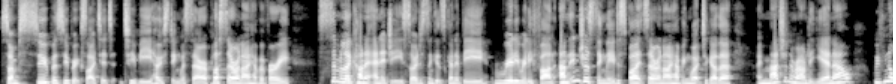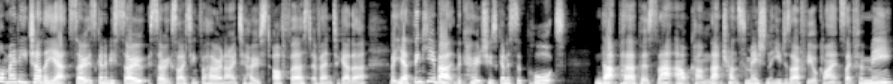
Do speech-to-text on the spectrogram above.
So I'm super, super excited to be hosting with Sarah. Plus, Sarah and I have a very similar kind of energy. So I just think it's going to be really, really fun. And interestingly, despite Sarah and I having worked together, I imagine around a year now, we've not met each other yet. So it's going to be so, so exciting for her and I to host our first event together. But yeah, thinking about the coach who's going to support that purpose, that outcome, that transformation that you desire for your clients. Like for me,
